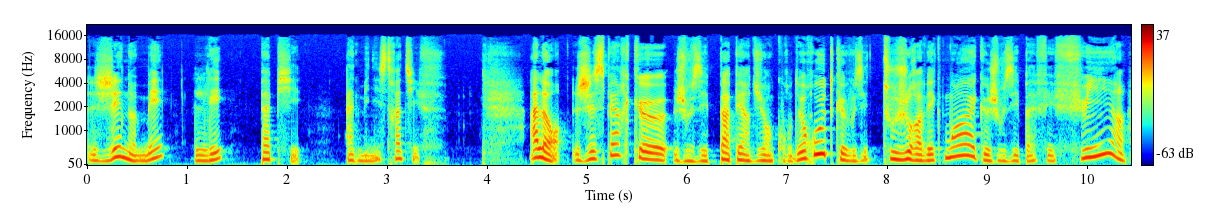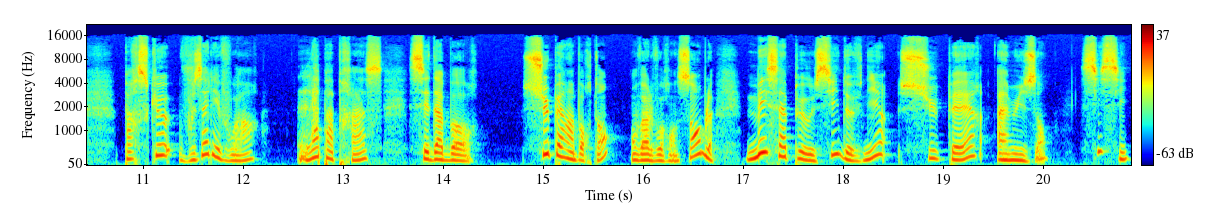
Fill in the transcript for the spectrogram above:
j'ai nommé les papiers administratifs. Alors, j'espère que je ne vous ai pas perdu en cours de route, que vous êtes toujours avec moi et que je ne vous ai pas fait fuir, parce que vous allez voir, la paperasse, c'est d'abord super important, on va le voir ensemble, mais ça peut aussi devenir super amusant. Si, si,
